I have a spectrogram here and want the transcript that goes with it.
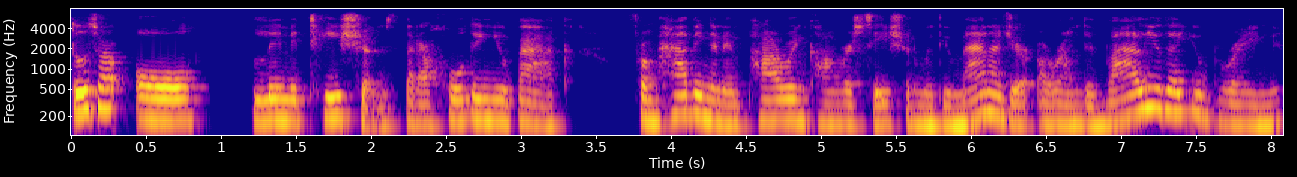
those are all limitations that are holding you back from having an empowering conversation with your manager around the value that you bring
